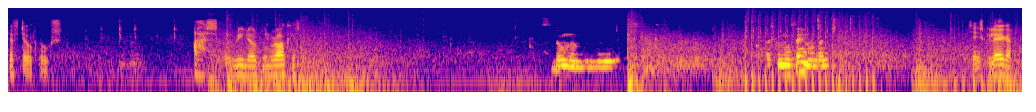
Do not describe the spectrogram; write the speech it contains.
Kæft, det var close. Ah, så skal jeg reload min rocket. Nogenlunde. men, øh, Jeg skulle nu se nogen, men... Det sgu lækkert.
